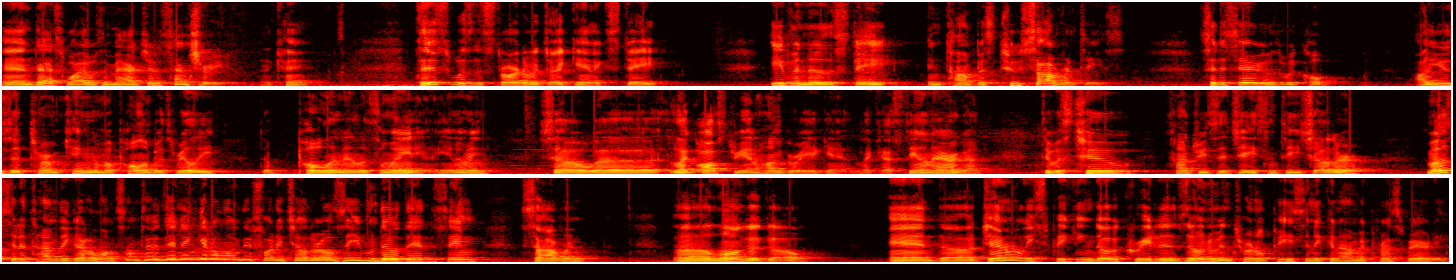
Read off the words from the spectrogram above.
and that's why it was a marriage of the century. Okay, this was the start of a gigantic state, even though the state encompassed two sovereignties. So this area was what we call, I'll use the term Kingdom of Poland, but it's really the Poland and Lithuania, you know what I mean? So uh, like Austria and Hungary again, like Castile and Aragon. There was two countries adjacent to each other. Most of the time they got along. Sometimes they didn't get along. They fought each other also, even though they had the same sovereign uh, long ago. And uh, generally speaking, though, it created a zone of internal peace and economic prosperity.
